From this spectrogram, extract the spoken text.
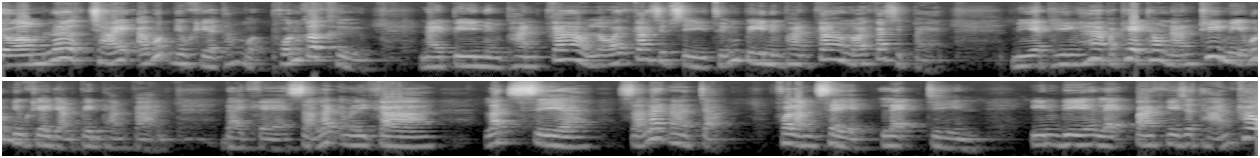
ยอมเลิกใช้อาวุธนิวเคลียร์ทั้งหมดผลก็คือ ในปี 1994 ถึงปี 1998 มีเพียง 5 ประเทศเท่านั้นที่มีอาวุธนิวเคลียร์อย่างเป็นทางการ ได้แก่สหรัฐอเมริกา รัสเซียสหรัฐอาณาจักร ฝรั่งเศสและจีน อินเดียและปากีสถานเข้า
